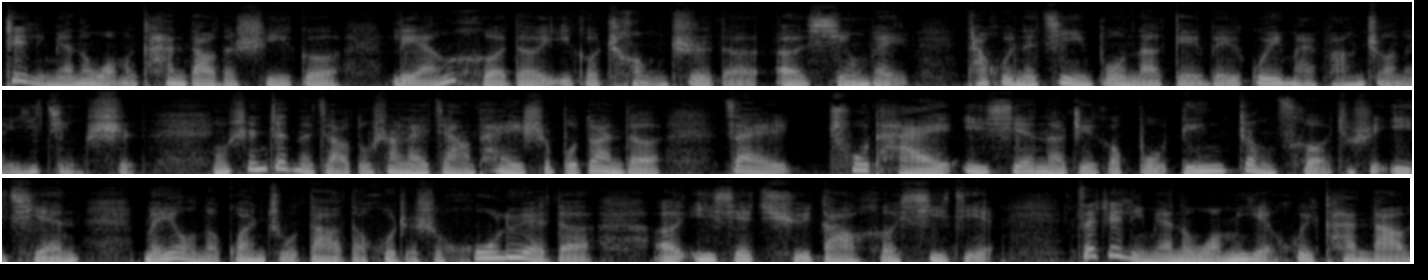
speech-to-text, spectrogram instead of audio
这里面呢，我们看到的是一个联合的一个惩治的呃行为，他会呢进一步呢给违规买房者呢以警示。从深圳的角度上来讲，它也是不断的在出台一些呢这个补丁政策，就是以前没有呢关注到的或者是忽略的呃一些渠道和细节。在这里面呢，我们也会看到。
